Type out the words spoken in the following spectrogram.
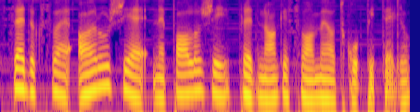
sve dok svoje oružje ne položi pred noge svome otkupitelju.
